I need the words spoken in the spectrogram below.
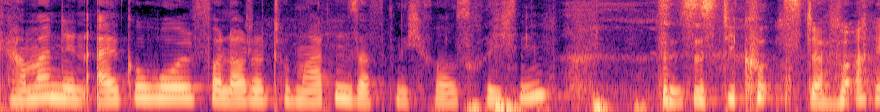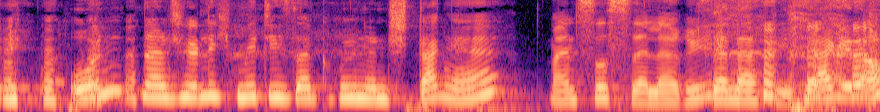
kann man den Alkohol vor lauter Tomatensaft nicht rausriechen. Das ist die Kunst dabei. Und natürlich mit dieser grünen Stange. Meinst du Sellerie? Sellerie. Ja, genau.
